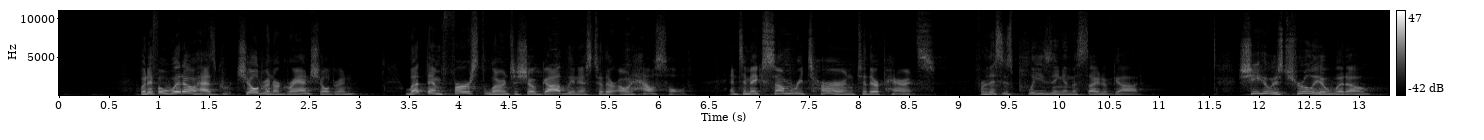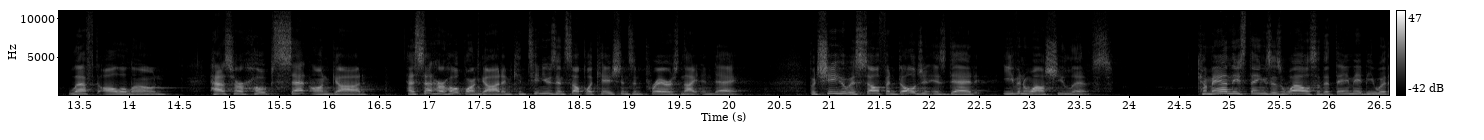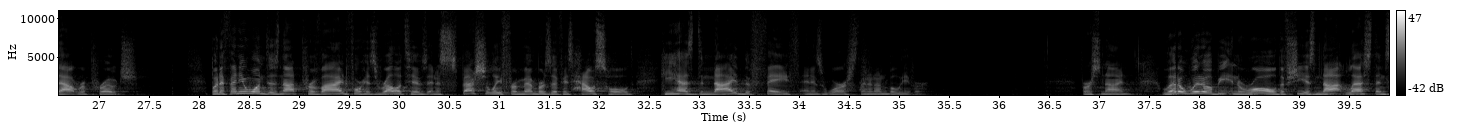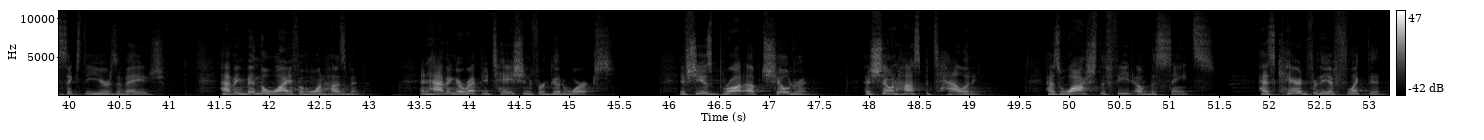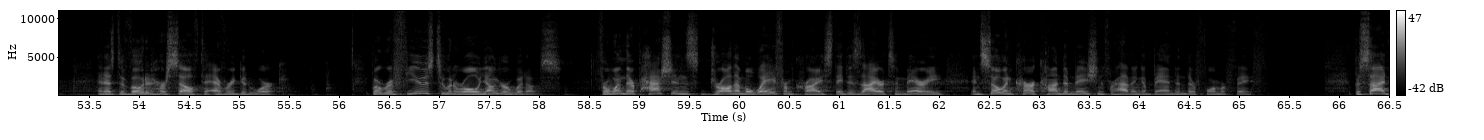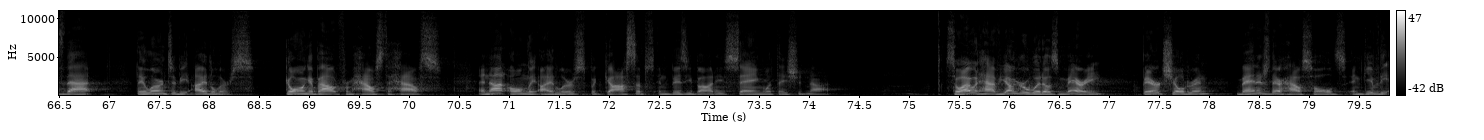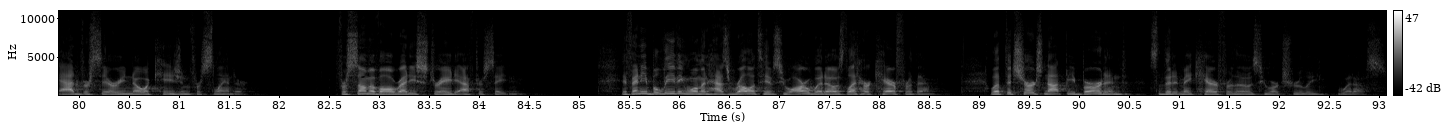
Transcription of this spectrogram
But if a widow has children or grandchildren, let them first learn to show godliness to their own household and to make some return to their parents, for this is pleasing in the sight of God. She who is truly a widow, left all alone, has her hope set on God has set her hope on God, and continues in supplications and prayers night and day. But she who is self indulgent is dead even while she lives. Command these things as well, so that they may be without reproach. But if anyone does not provide for his relatives, and especially for members of his household, he has denied the faith and is worse than an unbeliever. Verse 9 Let a widow be enrolled if she is not less than 60 years of age, having been the wife of one husband, and having a reputation for good works. If she has brought up children, has shown hospitality, has washed the feet of the saints, has cared for the afflicted, and has devoted herself to every good work. But refuse to enroll younger widows. For when their passions draw them away from Christ, they desire to marry, and so incur condemnation for having abandoned their former faith. Besides that, they learn to be idlers, going about from house to house, and not only idlers, but gossips and busybodies, saying what they should not. So I would have younger widows marry, bear children, manage their households, and give the adversary no occasion for slander. For some have already strayed after Satan. If any believing woman has relatives who are widows, let her care for them. Let the church not be burdened, so that it may care for those who are truly widows.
